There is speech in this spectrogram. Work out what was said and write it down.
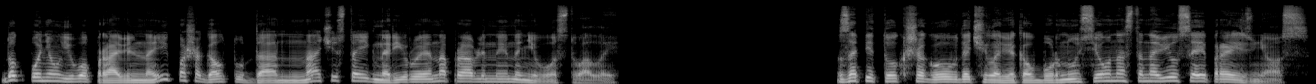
Док понял его правильно и пошагал туда, начисто игнорируя направленные на него стволы. За пяток шагов до человека в бурнусе он остановился и произнес.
